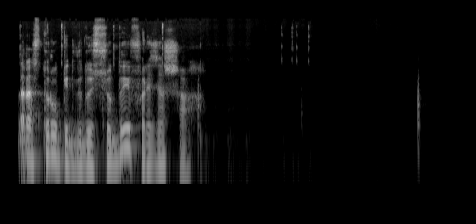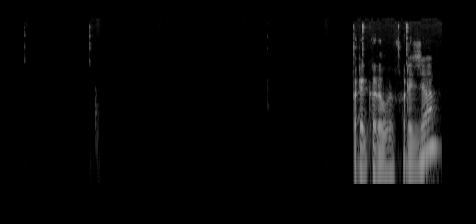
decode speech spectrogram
Зараз тру підведу сюди, ферзя шах. Прикрили ферзя.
